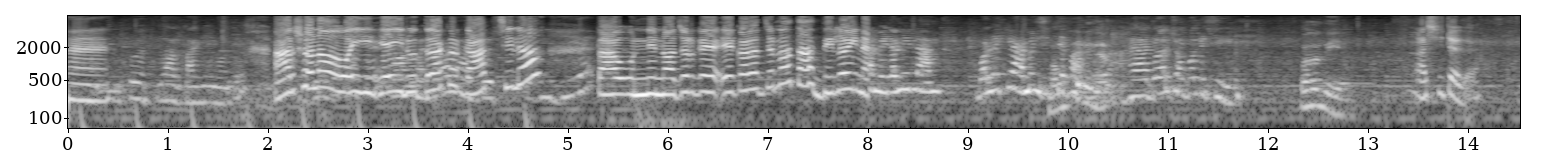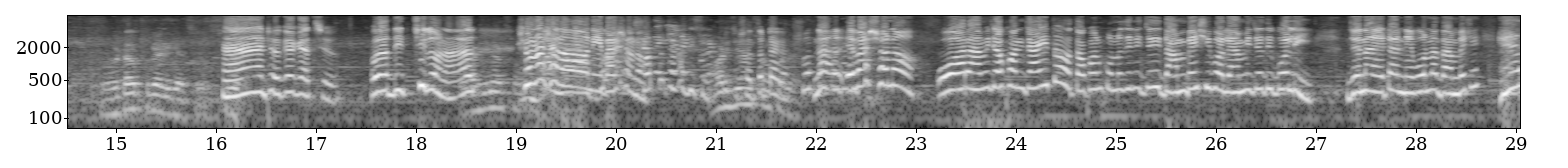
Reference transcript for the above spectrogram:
হ্যাঁ। আর শোনো ওই এই রুদ্রাক্ষর গাছ ছিল তা অন্য নজর এ করার জন্য তা দিলই না। আমি এটা নিলাম। বলে কি আমি দিতে পারব হ্যাঁ জল কত দিয়ে? আশি টাকা। ওটাও পুরে গেছে। হ্যাঁ ঠকে গেছো। ওরা দিচ্ছিল না। আর শোনো শোনো মামনি এবার শোনো। সত্তর টাকা দিছি। অরিজিনাল সত্তর টাকা। না এবার শোনো ও আর আমি যখন যাই তো তখন কোনো জিনিস যদি দাম বেশি বলে আমি যদি বলি যে না এটা নেব না দাম বেশি হ্যাঁ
